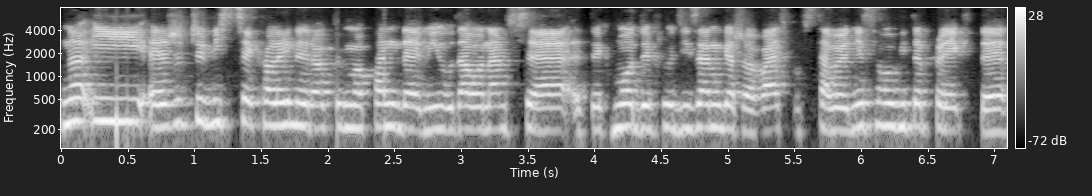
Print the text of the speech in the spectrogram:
No i e, rzeczywiście kolejny rok mimo pandemii udało nam się tych młodych ludzi zaangażować. Powstały niesamowite projekty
